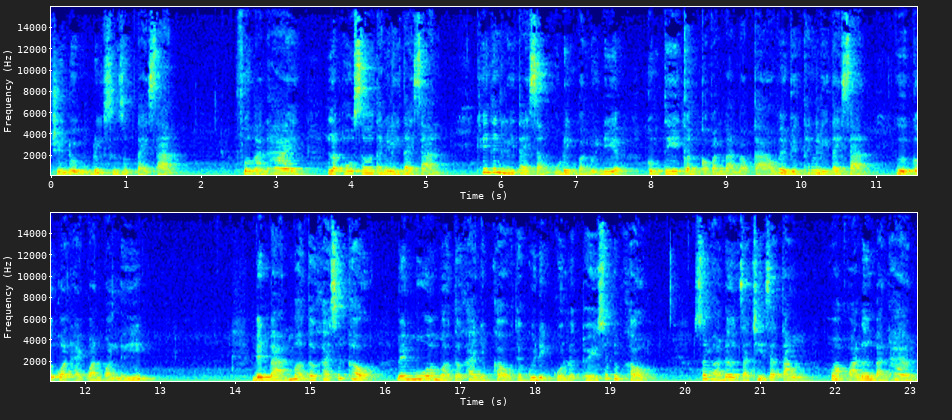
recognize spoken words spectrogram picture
chuyển đổi mục đích sử dụng tài sản. Phương án 2. Lập hồ sơ thanh lý tài sản. Khi thanh lý tài sản cố định vào nội địa, công ty cần có văn bản báo cáo về việc thanh lý tài sản gửi cơ quan hải quan quản lý. Bên bán mở tờ khai xuất khẩu, bên mua mở tờ khai nhập khẩu theo quy định của luật thuế xuất nhập khẩu. Xuất hóa đơn giá trị gia tăng hoặc hóa đơn bán hàng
